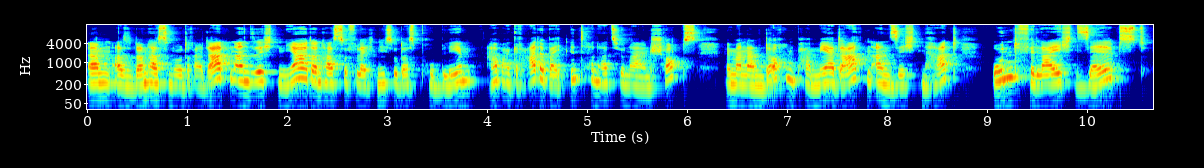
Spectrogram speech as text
Ähm, also dann hast du nur drei Datenansichten, ja, dann hast du vielleicht nicht so das Problem. Aber gerade bei internationalen Shops, wenn man dann doch ein paar mehr Datenansichten hat und vielleicht selbst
